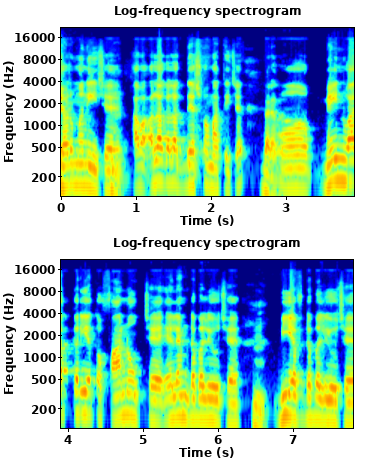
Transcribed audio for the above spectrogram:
જર્મની છે આવા અલગ અલગ દેશોમાંથી છે. મેઇન વાત કરીએ તો ફાનુક છે એલએમડબલ્યુ છે. બીએફડબલ્યુ છે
